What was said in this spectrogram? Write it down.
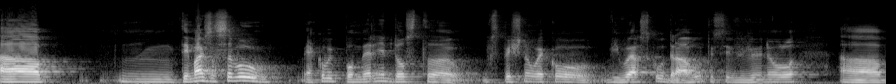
Uh, ty máš za sebou jakoby poměrně dost uh, úspěšnou jako vývojářskou dráhu. Ty jsi vyvinul uh,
